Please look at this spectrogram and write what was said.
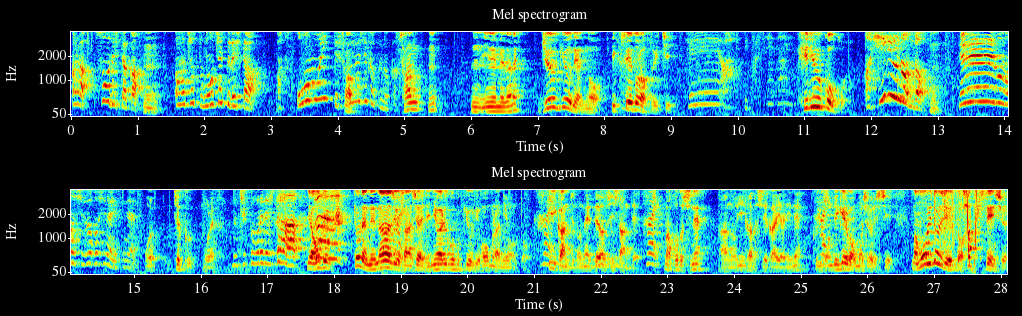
あらそうでしたか、うん。あちょっとノーチェックでした。あ大森ってそういう字書くのか。三んうん？2年目だね。19年の育成ドラフト1位へえあ育成飛龍高校。大あ飛龍なんだ、うんへえまあまあ静岡市内ですね。俺チェックもれ。のチェック漏れでした。いや本あ当去年ね73試合で2割5分9厘ホームラン2本と、はい。い、い感じのね出だししたんで、はい。まあ今年ねあのいい形で外野にね食い込んでいければ面白いし、まあもう一人でいうと初木選手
